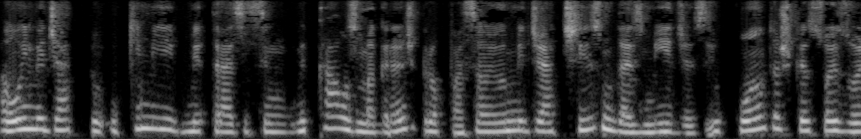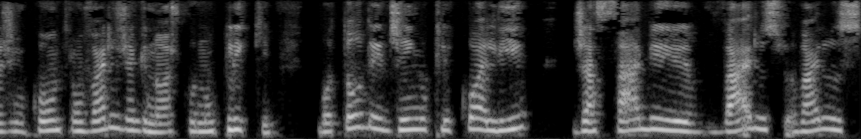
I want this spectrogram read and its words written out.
o imediato, o que me, me traz assim, me causa uma grande preocupação é o imediatismo das mídias e o quanto as pessoas hoje encontram vários diagnósticos num clique. Botou o dedinho, clicou ali, já sabe vários, vários,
